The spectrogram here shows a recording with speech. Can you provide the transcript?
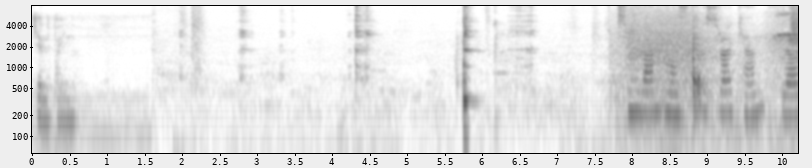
Kendi payını. Şimdi ben maskara sürerken biraz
